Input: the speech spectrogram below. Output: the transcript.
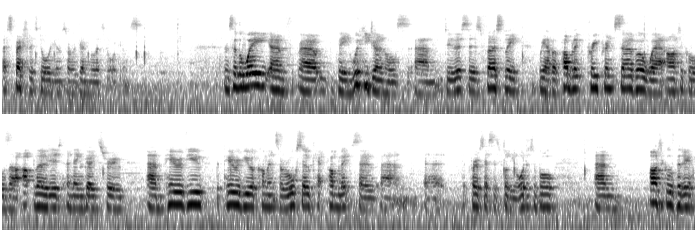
a specialist audience or a generalist audience. And so the way um, uh, the wiki journals um, do this is firstly, we have a public preprint server where articles are uploaded and then go through um, peer review. The peer reviewer comments are also kept public, so um, uh, the process is fully auditable. Um, articles that are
